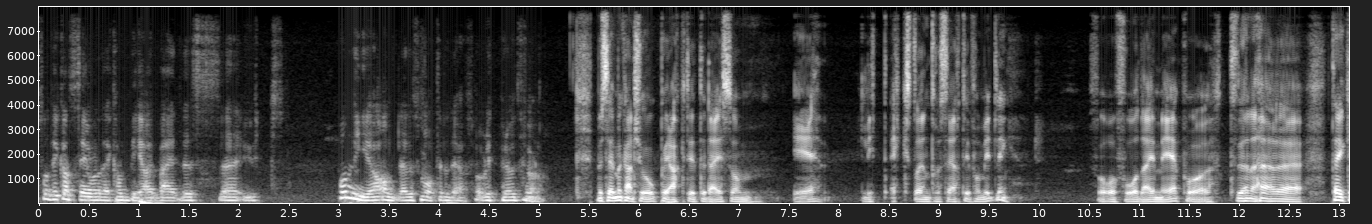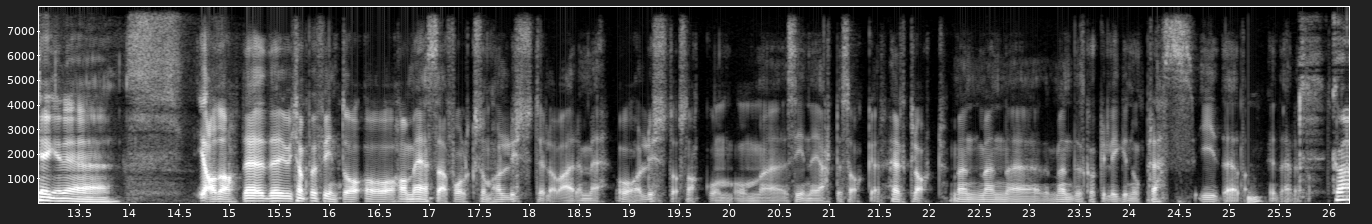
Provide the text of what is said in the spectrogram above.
så vi kan se hvordan det kan bearbeides uh, ut på nye og annerledes måter enn det som har blitt prøvd før. Da. Men så er vi kanskje òg på jakt etter de som er litt ekstra interessert i formidling? For å få de med på denne her, uh, tenker jeg. det ja da, det, det, er jo kjempefint å, å, ha med seg folk som har lyst til å være med og har lyst til å snakke om, om uh, sine hjertesaker. Helt klart. Men, men, uh, men, det skal ikke ligge noe press i det. da, i det hele tatt. Hva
